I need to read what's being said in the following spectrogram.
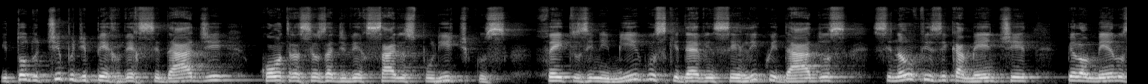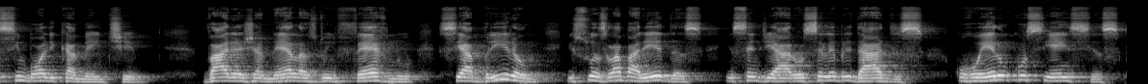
e todo tipo de perversidade contra seus adversários políticos, feitos inimigos que devem ser liquidados, se não fisicamente, pelo menos simbolicamente. Várias janelas do inferno se abriram e suas labaredas incendiaram celebridades, corroeram consciências,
